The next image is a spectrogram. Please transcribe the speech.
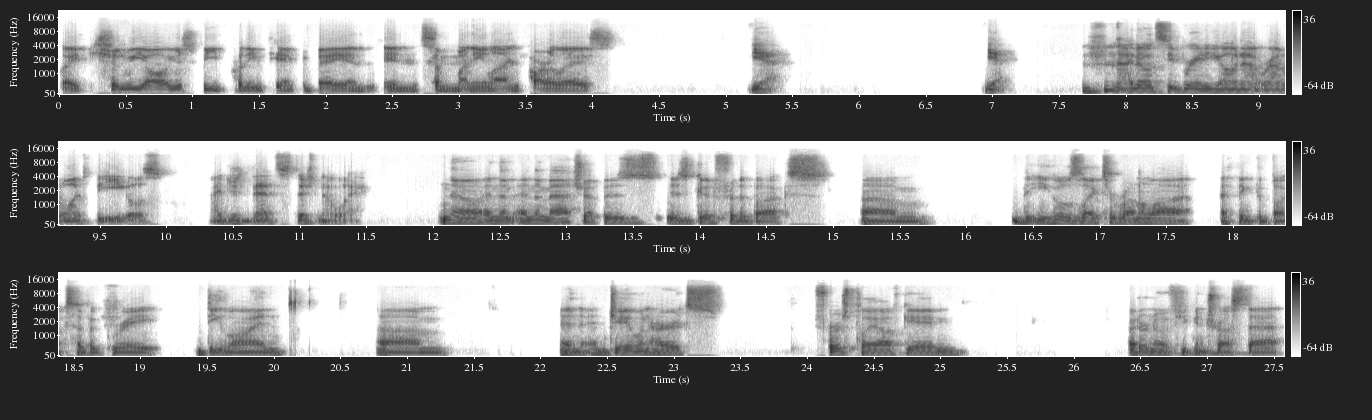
Like, should we all just be putting Tampa Bay in, in some money line parlays? Yeah, yeah. I don't see Brady going out round one to the Eagles. I just that's there's no way. No, and the and the matchup is is good for the Bucks. Um, the Eagles like to run a lot. I think the Bucks have a great D line, um, and and Jalen Hurts, first playoff game. I don't know if you can trust that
